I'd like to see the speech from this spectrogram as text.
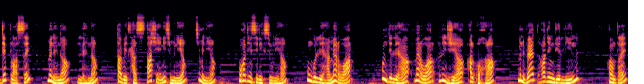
déplacer من هنا لهنا. بطبيعه الحال 16 يعني 8 8 وغادي نسيليكسيونيها. ونقول ليها miroir. وندير ليها miroir للجهة الأخرى. من بعد غادي ندير ligne entrée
